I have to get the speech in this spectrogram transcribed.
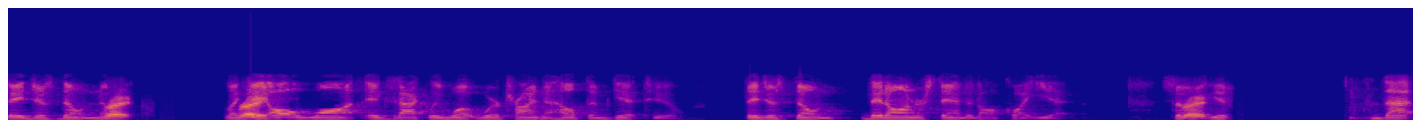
They just don't know. Right. Like right. they all want exactly what we're trying to help them get to. They just don't. They don't understand it all quite yet. So right. you know, that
